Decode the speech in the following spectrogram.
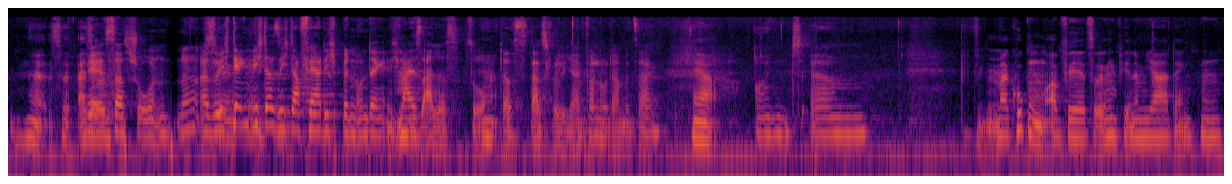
ne, also, wer ist das schon? Ne? Also ich denke nicht, dass ich da fertig bin und denke, ich mhm. weiß alles. So, ja. das, das will ich einfach nur damit sagen. Ja. Und ähm, mal gucken, ob wir jetzt irgendwie in einem Jahr denken.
